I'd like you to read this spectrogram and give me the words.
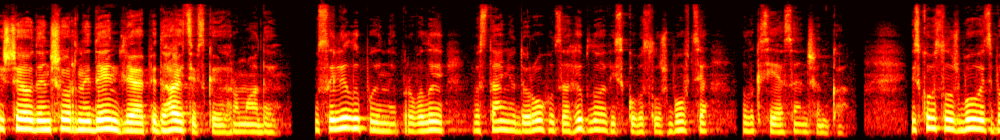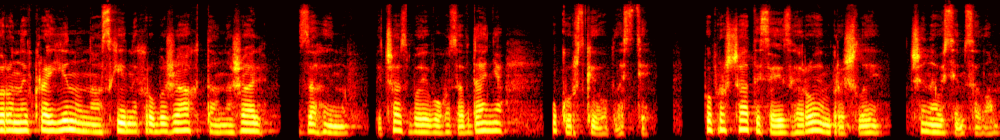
І ще один чорний день для Підгайцівської громади. У селі Липини провели в останню дорогу загиблого військовослужбовця Олексія Сенченка. Військовослужбовець боронив країну на східних рубежах та, на жаль, загинув під час бойового завдання у Курській області. Попрощатися із героєм прийшли чи не усім селом.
